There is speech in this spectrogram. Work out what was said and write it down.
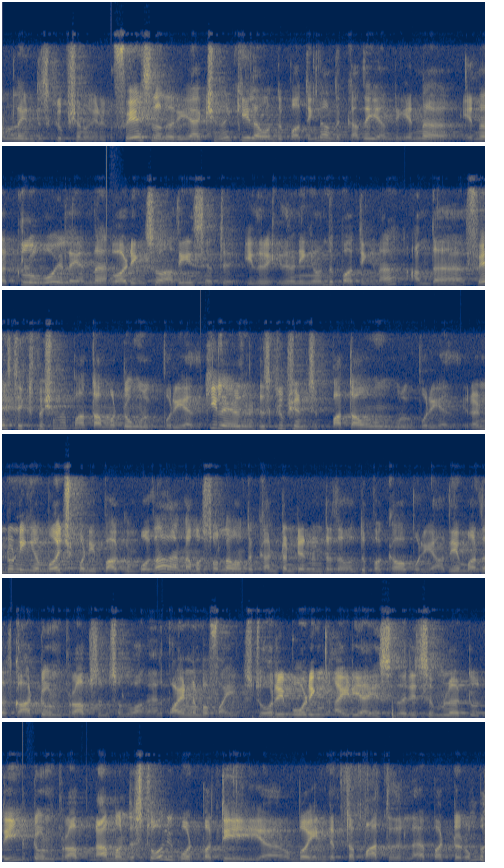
ஒன் லைன் டிஸ்கிரிப்ஷனும் இருக்கு. ஃபேஸ்ல அந்த ரியாக்ஷனு கீழே வந்து பார்த்தீங்கன்னா அந்த கதை அந்த என்ன என்ன க்ளூவோ இல்லை என்ன வேர்டிங்ஸோ அதையும் சேர்த்து இது இதில் நீங்கள் வந்து பார்த்தீங்கன்னா அந்த ஃபேஸ் எக்ஸ்பிரஷனை பார்த்தா மட்டும் உங்களுக்கு புரியாது. கீழே எழுதின டிஸ்கிரிப்ஷன்ஸ் பார்த்தாவும் உங்களுக்கு புரியாது. ரெண்டும் நீங்கள் மர்ச் பண்ணி பார்க்கும்போது தான் நம்ம சொல்ல வந்த கண்டென்ட் என்னன்றதை வந்து பக்காவாக புரியும். அதே மாதிரி தான் கார்ட்டூன் ப்ராப்ஸ்ன்னு சொல்லுவாங்க. Point number five storyboarding idea is very similar to the toon prop நாம அந்த ஸ்டோரி போர்ட் பற்றி ரொம்ப இன்டெப்த்தாக பார்த்ததில்ல. பட் ரொம்ப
